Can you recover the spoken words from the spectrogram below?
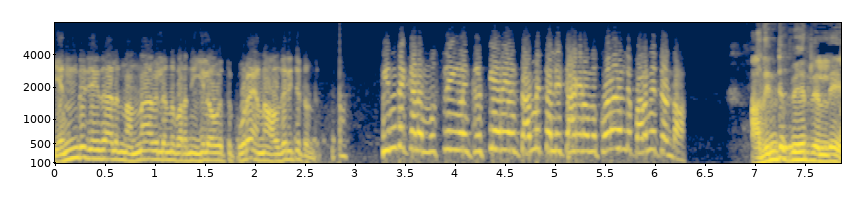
എന്ത് ചെയ്താലും നന്നാവില്ലെന്ന് പറഞ്ഞ് ഈ ലോകത്ത് കുറെ എണ്ണം അവതരിച്ചിട്ടുണ്ട്. ഹിന്ദുക്കളും മുസ്ലിങ്ങളും ക്രിസ്ത്യാനികളും തമ്മിൽ തല്ലിട്ടാകണമെന്ന് ഖുറാനിൽ പറഞ്ഞിട്ടുണ്ടോ? അതിന്റെ പേരിലല്ലേ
